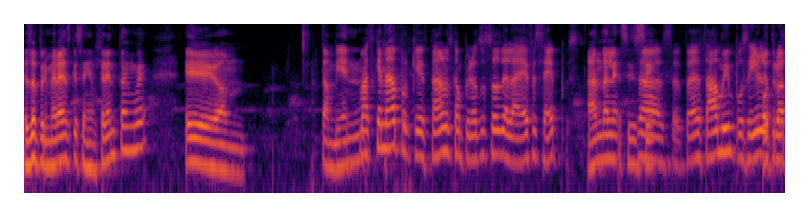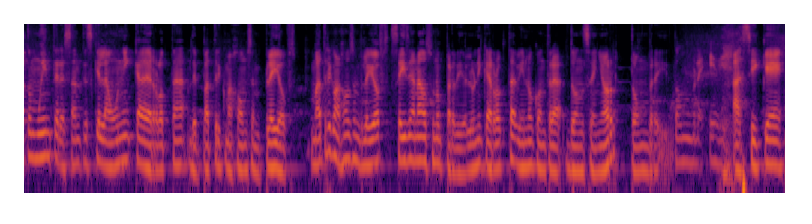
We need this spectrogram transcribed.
Es la primera vez que se enfrentan, güey. Eh, um, también. Más que nada porque estaban los campeonatos todos de la AFC, pues. Ándale, sí, O sí, sea, sí. o sea, estaba muy imposible. Otro dato muy interesante es que la única derrota de Patrick Mahomes en playoffs. Patrick Mahomes en playoffs, seis ganados, uno perdido. La única derrota vino contra Don Señor Tom Brady. Hombre, eh, Así que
